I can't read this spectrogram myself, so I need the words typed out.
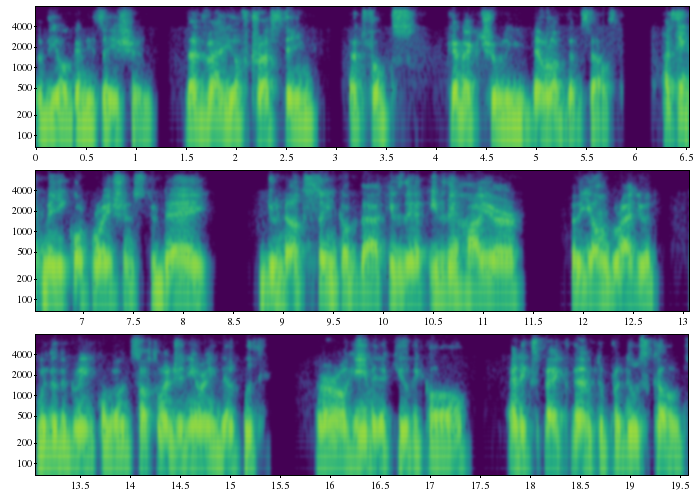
the organization. That value of trusting that folks can actually develop themselves. I think many corporations today do not think of that. If they if they hire a young graduate with a degree in software engineering, they'll put her or him in a cubicle and expect them to produce code.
